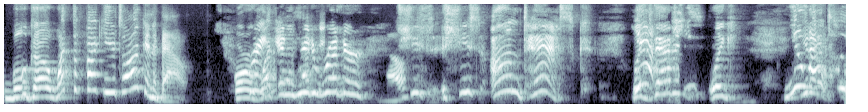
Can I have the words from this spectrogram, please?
will go, "What the fuck are you talking about?" Or Right, what and Rita Rudner, she's she's on task Like Yeah, that is like You, You know- actually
